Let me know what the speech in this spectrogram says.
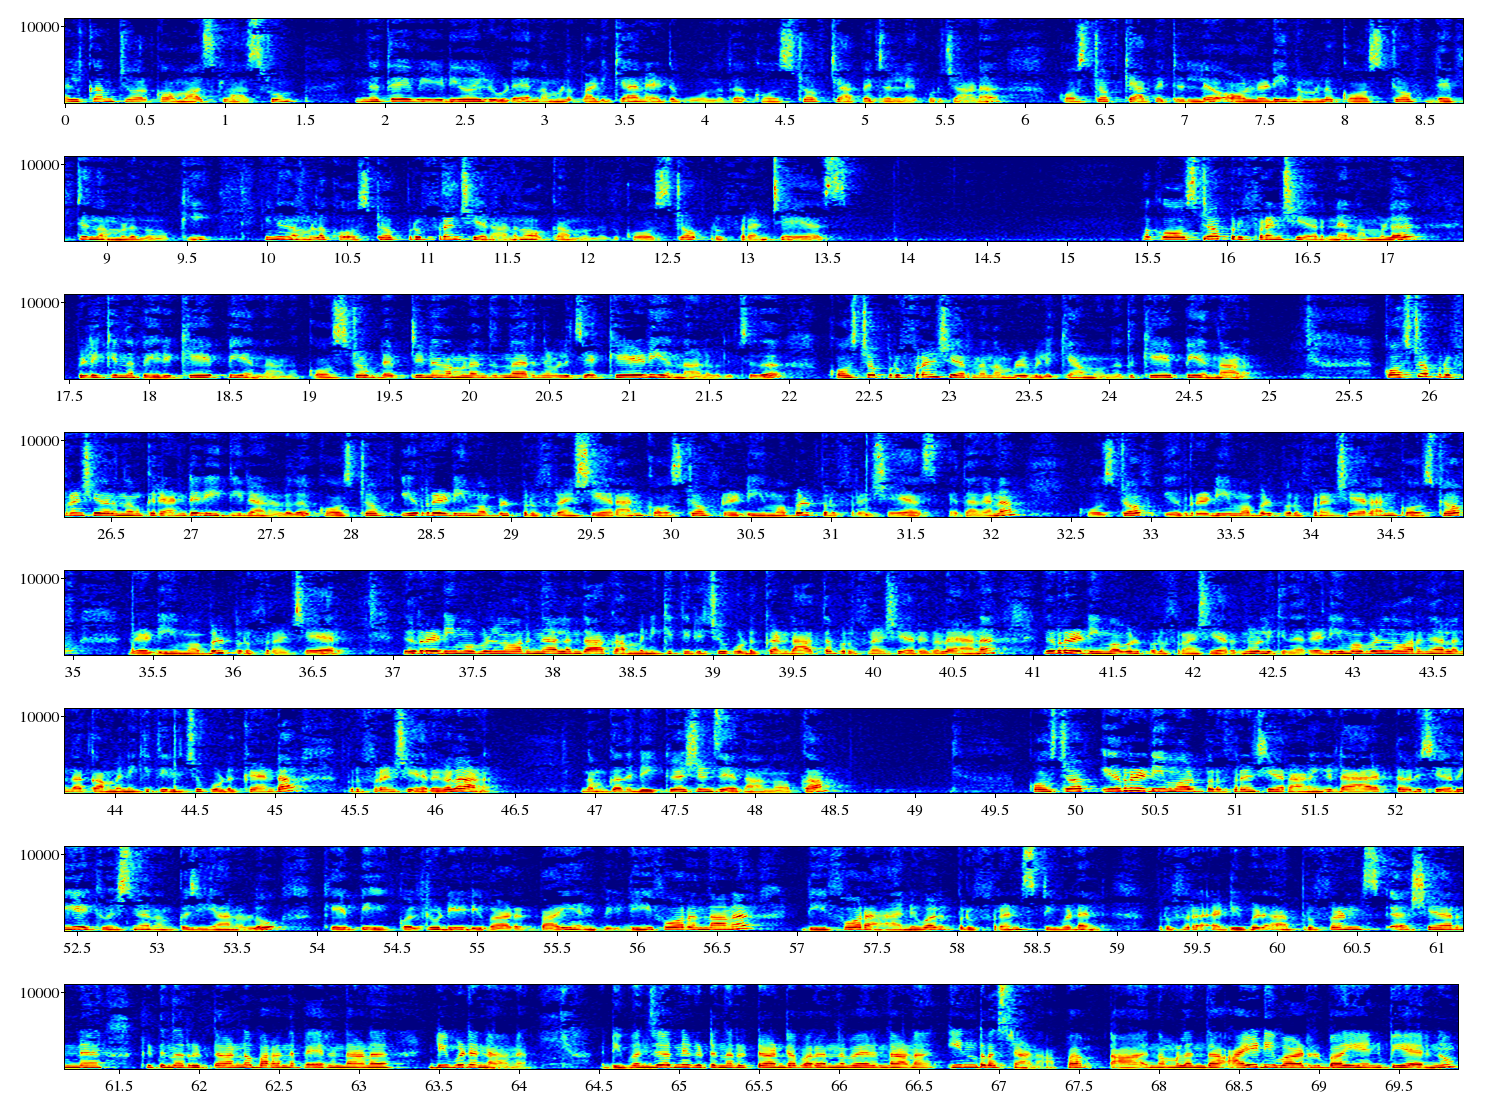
Welcome to our commerce classroom ഇന്നത്തെ വീഡിയോയിലൂടെ നമ്മൾ പഠിക്കാനായിട്ട് പോകുന്നത് കോസ്റ്റ് ഓഫ് ക്യാപിറ്റലിനെ കുറിച്ചാണ്. കോസ്റ്റ് ഓഫ് ക്യാപിറ്റലിൽ ഓൾറെഡി നമ്മൾ കോസ്റ്റ് ഓഫ് ഡെപ്റ്റ് നമ്മൾ നോക്കി. ഇനി നമ്മൾ കോസ്റ്റ് ഓഫ് പ്രിഫറൻസ് ഷെയർ ആണ് നോക്കാൻ പോകുന്നത്. കോസ്റ്റ് ഓഫ് പ്രിഫറൻസ് ഷെയർസ് ഇപ്പൊ കോസ്റ്റ് ഓഫ് പ്രിഫറൻസ് ഷെയറിനെ നമ്മൾ വിളിക്കുന്ന പേര് കെ പി എന്നാണ്. കോസ്റ്റ് ഓഫ് ഡെപ്റ്റിനെ നമ്മൾ എന്തെന്നായിരുന്നു വിളിച്ചത്? കെ ഡി എന്നാണ് വിളിച്ചത്. കോസ്റ്റ് ഓഫ് പ്രിഫറൻസ് ഷെയറിനെ നമ്മൾ വിളിക്കാൻ പോകുന്നത് കെ പി എന്നാണ്. കോസ്റ്റ് ഓഫ് പ്രിഫറൻസ് ഷെയർ നമുക്ക് രണ്ട് രീതിയിലാണുള്ളത്. Cost of irredeemable preference share and cost of redeemable preference shares ഏതാണ് cost of irredeemable preference share and cost of redeemable preference share irredeemable എന്ന് പറഞ്ഞാൽ എന്താ? കമ്പനിക്ക് തിരിച്ചു കൊടുക്കേണ്ടാത്ത പ്രിഫറൻസ് ഷെയറുകളെയാണ് ഇറെഡീമബിൾ പ്രിഫറൻസ് ഷെയർ എന്ന് വിളിക്കുന്നത്. റെഡീമബിൾ എന്ന് പറഞ്ഞാൽ എന്താ? കമ്പനിക്ക് തിരിച്ചു കൊടുക്കേണ്ട പ്രിഫറൻസ് ഷെയറുകളാണ്. നമുക്കതിന്റെ ഇക്വേഷൻസ് ഏതാന്ന് നോക്കാം. Cost of irredeemable preference share ആണെങ്കിൽ ഡയറക്റ്റ് ഒരു ചെറിയ ഇക്വേഷനെ നമുക്ക് ചെയ്യാനുള്ളൂ. K P equal to D divided by N P D for എന്താണ് D for annual preference dividend preference ഷെയറിന് കിട്ടുന്ന റിട്ടേൺ എന്ന് പറയുന്ന പേരെന്താണ്? ഡിവിഡൻ ആണ്. ഡിബഞ്ചറിന് കിട്ടുന്ന റിട്ടേണിന്റെ പറയുന്ന പേരെന്താണ്? ഇൻട്രസ്റ്റ് ആണ്. അപ്പം നമ്മൾ എന്താ I divided by N P ആയിരുന്നു.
